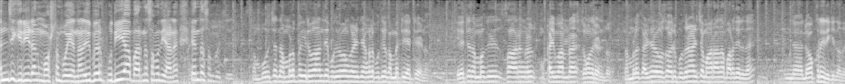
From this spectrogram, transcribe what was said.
അഞ്ച് കിരീടം മോഷണം പോയി. എന്നാണ് ഇത് വേറെ പുതിയ ഭരണസമിതിയാണ്. എന്താ സംഭവിച്ചത്? സംഭവിച്ചത് നമ്മളിപ്പോൾ ഇരുപതാം തീയതി പൊതുയോഗം കഴിഞ്ഞ് ഞങ്ങൾ പുതിയ കമ്മിറ്റി ഏറ്റാണ് ഏറ്റ് നമുക്ക് സാധനങ്ങൾ കൈമാറേണ്ട ചുമതലയുണ്ട്. നമ്മൾ കഴിഞ്ഞ ദിവസം ഒരു ബുധനാഴ്ച മാറാന്നാണ് പറഞ്ഞിരുന്നത് പിന്നെ ലോക്കറി ഇരിക്കുന്നത്.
